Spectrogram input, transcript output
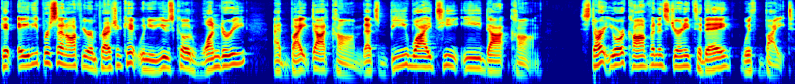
Get 80% off your impression kit when you use code WONDERY at Byte.com. That's B-Y-T-E dot com. Start your confidence journey today with Byte.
